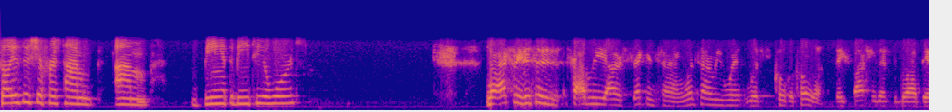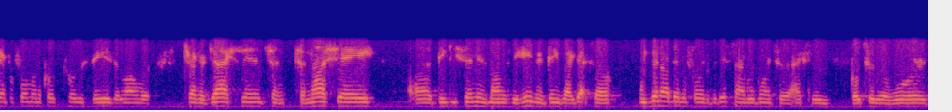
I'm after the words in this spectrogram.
So, is this your first time um, being at the BET Awards? No, actually, this is probably our second time. One time we went with Coca Cola. They sponsored us to go out there and perform on the Coca Cola stage along with Trevor Jackson, Tinashe, uh, Diggy Simmons, Mindless Behavior, and things like that. So we've been out there before, but this time we're going to actually go to the awards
